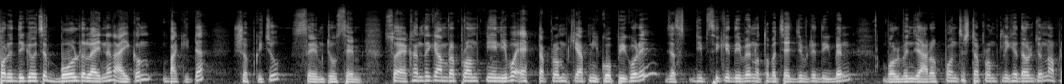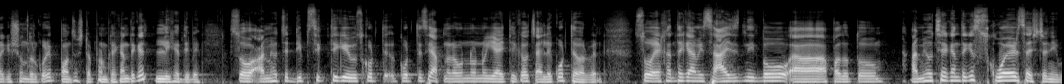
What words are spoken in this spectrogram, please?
পরের দিকে হচ্ছে বোল্ড লাইনার আইকন বাকিটা সব কিছু সেম টু সেম সো এখান থেকে আমরা প্রম্পট নিয়ে নিব। একটা প্রম্পটকে আপনি কপি করে জাস্ট ডিপসিকে দিবেন অথবা চ্যাট জিপিটি দিবেন বলবেন যে আরও পঞ্চাশটা প্রম্পট লিখে দেওয়ার জন্য আপনাকে সুন্দর করে পঞ্চাশটা প্রম্পট এখান থেকে লিখে দেবে। সো আমি হচ্ছে ডিপসিক থেকে ইউজ করতে করতেছি, আপনারা অন্য অন্য ইআই থেকেও চাইলে করতে পারবেন। সো এখান থেকে আমি সাইজ নিব আপাতত আমি হচ্ছে এখান থেকে স্কোয়ার সাইজটা নিব,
